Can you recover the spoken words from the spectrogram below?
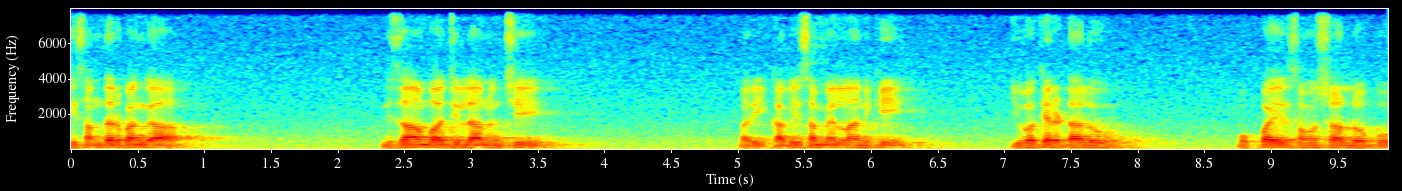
ఈ సందర్భంగా నిజామాబాద్ జిల్లా నుంచి మరి కవి సమ్మేళనానికి యువ కెరటాలు ముప్పై సంవత్సరాలలోపు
